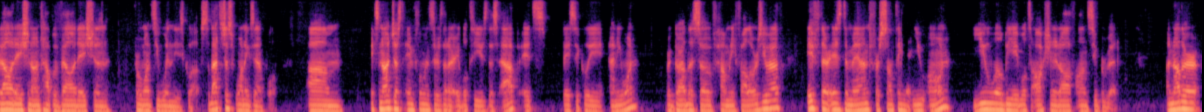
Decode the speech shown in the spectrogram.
validation on top of validation for once you win these gloves. So that's just one example. Um, it's not just influencers that are able to use this app, it's basically anyone, regardless of how many followers you have. If there is demand for something that you own, you will be able to auction it off on Superbid. Another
